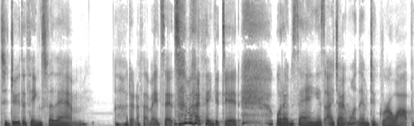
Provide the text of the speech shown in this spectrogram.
to do the things for them. I don't know if that made sense, but I think it did. What I'm saying is I don't want them to grow up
